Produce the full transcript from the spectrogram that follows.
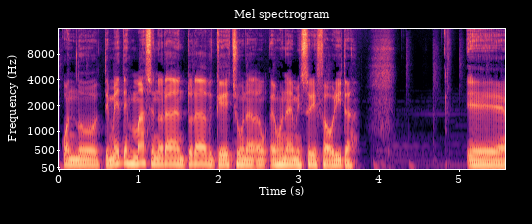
cuando te metes más en Hora de Aventura, que de hecho una- es una de mis series favoritas, eh,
